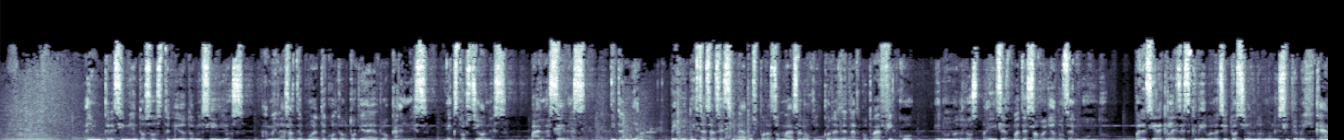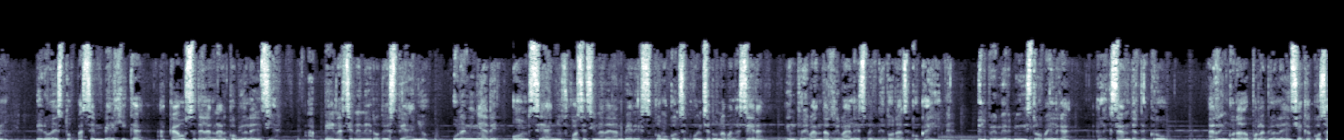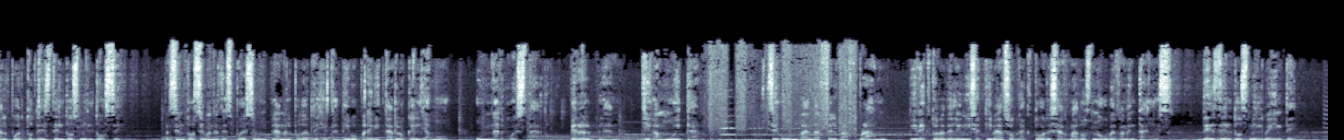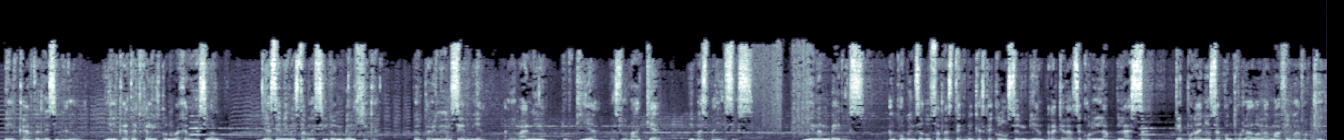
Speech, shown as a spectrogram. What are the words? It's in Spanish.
Hay un crecimiento sostenido de homicidios, amenazas de muerte contra autoridades locales, extorsiones, balaceras y también periodistas asesinados por asomarse a los rincones del narcotráfico en uno de los países más desarrollados del mundo. Pareciera que les describo la situación del municipio mexicano, pero esto pasa en Bélgica a causa de la narcoviolencia. Apenas en enero de este año, una niña de 11 años fue asesinada en Amberes como consecuencia de una balacera entre bandas rivales vendedoras de cocaína. El primer ministro belga, Alexander de Croo, arrinconado por la violencia que acosa al puerto desde el 2012, presentó semanas después un plan al Poder Legislativo para evitar lo que él llamó un narcoestado. Pero el plan llega muy tarde. Según Banda Felbach Brown, directora de la iniciativa sobre actores armados no gubernamentales, desde el 2020, el cártel de Sinaloa y el cártel Jalisco Nueva Generación ya se habían establecido en Bélgica, pero también en Serbia, Albania, Turquía, Eslovaquia y más países. Y en Amberes han comenzado a usar las técnicas que conocen bien para quedarse con la plaza que por años ha controlado la mafia marroquí.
